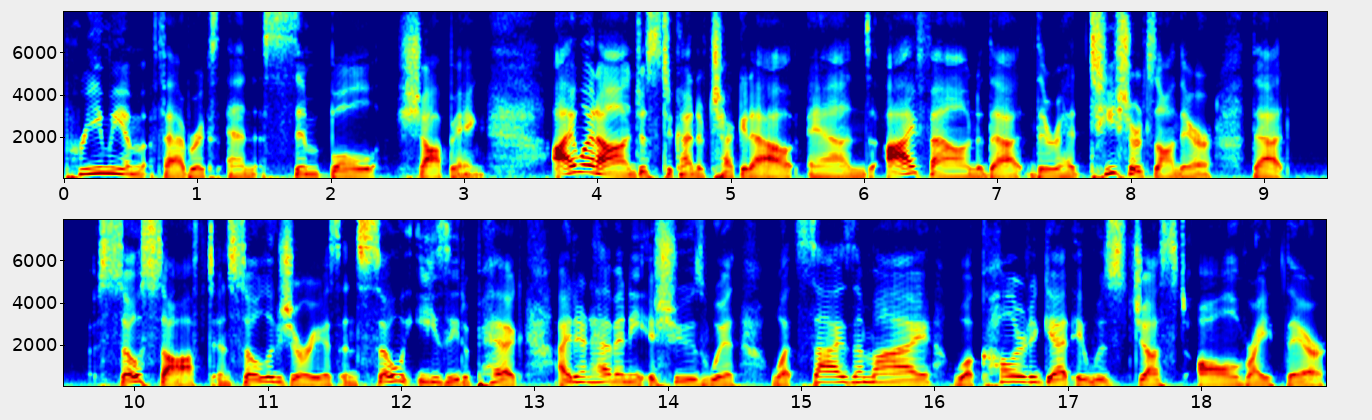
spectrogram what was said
premium fabrics, and simple shopping. I went on just to kind of check it out, and I found that there had t shirts on there that so soft and so luxurious and so easy to pick. I didn't have any issues with what size am I, what color to get. It was just all right there.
